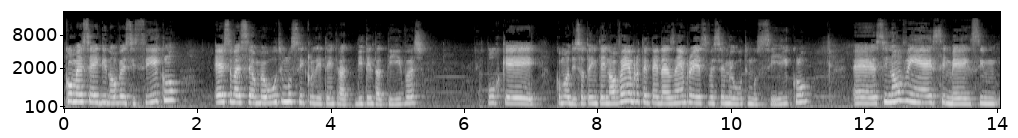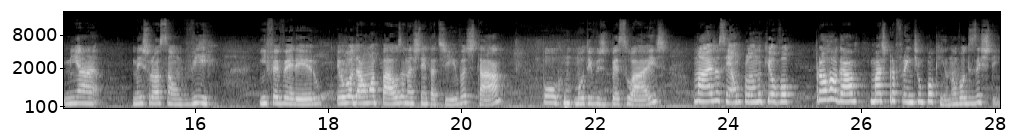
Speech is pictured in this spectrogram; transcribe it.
comecei de novo esse ciclo. Esse vai ser o meu último ciclo de, tenta de tentativas. Porque, como eu disse, eu tentei em novembro, tentei em dezembro e esse vai ser meu último ciclo. É, se não vier esse mês, se minha menstruação vir em fevereiro, eu vou dar uma pausa nas tentativas, tá? Por motivos pessoais. Mas, assim, é um plano que eu vou prorrogar mais pra frente um pouquinho, não vou desistir.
